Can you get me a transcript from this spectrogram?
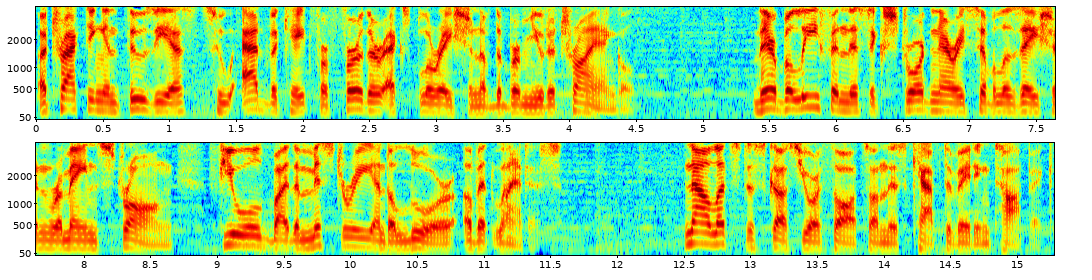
attracting enthusiasts who advocate for further exploration of the Bermuda Triangle. Their belief in this extraordinary civilization remains strong, fueled by the mystery and allure of Atlantis. Now let's discuss your thoughts on this captivating topic.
